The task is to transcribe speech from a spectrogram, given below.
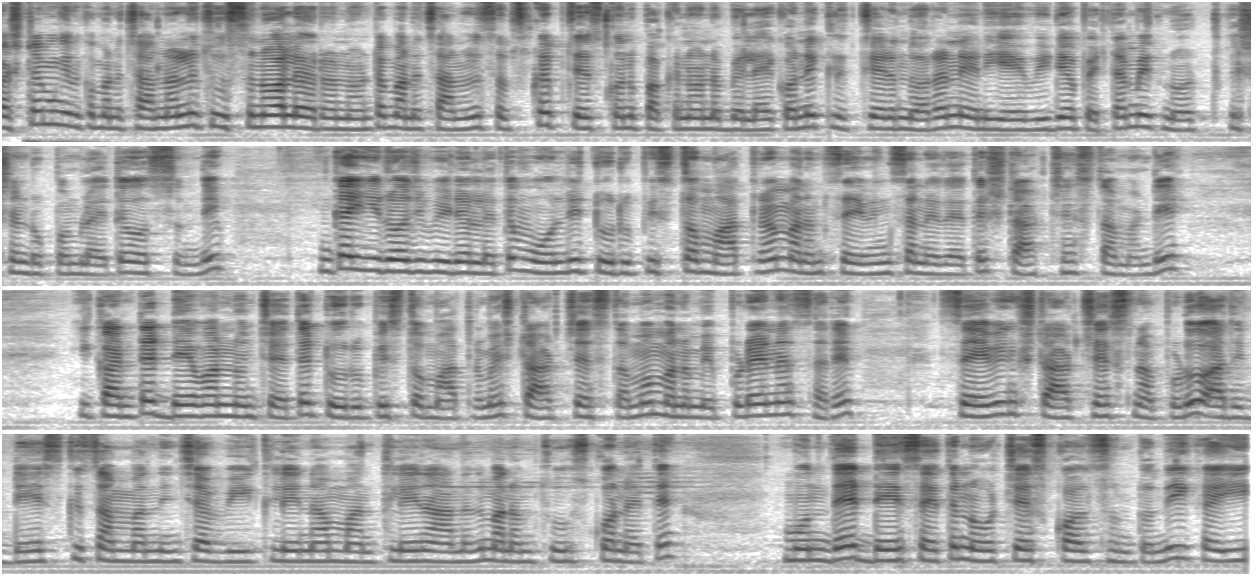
ఫస్ట్ టైం కనుక మన ఛానల్ని చూస్తున్న వాళ్ళు ఎవరైనా ఉంటే మన ఛానల్ సబ్స్క్రైబ్ చేసుకొని పక్కన ఉన్న బెల్ ఐకాన్ని క్లిక్ చేయడం ద్వారా నేను ఏ వీడియో పెట్టా మీకు నోటిఫికేషన్ రూపంలో అయితే వస్తుంది. ఇంకా ఈ రోజు వీడియోలో అయితే ఓన్లీ టూ రూపీస్తో మాత్రమే మనం సేవింగ్స్ అనేది అయితే స్టార్ట్ చేస్తామండి. ఇక అంటే డే వన్ నుంచి అయితే టూ రూపీస్తో మాత్రమే స్టార్ట్ చేస్తాము. మనం ఎప్పుడైనా సరే సేవింగ్ స్టార్ట్ చేసినప్పుడు అది డేస్కి సంబంధించి వీక్లీనా మంత్లీనా అనేది మనం చూసుకొని అయితే ముందే డేస్ అయితే నోట్ చేసుకోవాల్సి ఉంటుంది. ఇక ఈ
